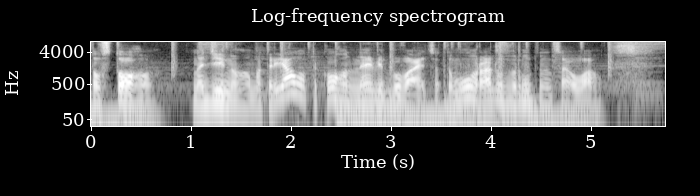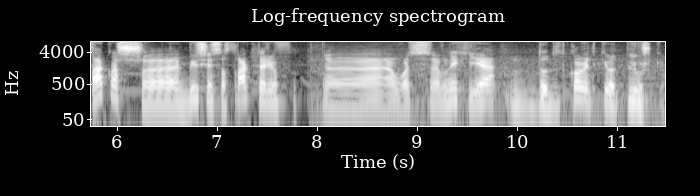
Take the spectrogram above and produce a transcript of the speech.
товстого надійного матеріалу такого не відбувається, тому раджу звернути на це увагу. Також е, більшість астракторів, ось в них є додаткові такі от плюшки.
